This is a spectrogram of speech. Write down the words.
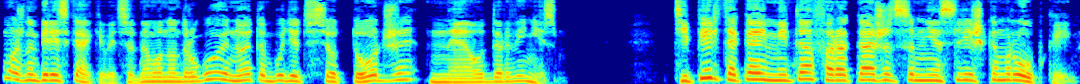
Можно перескакивать с одного на другое, но это будет все тот же неодарвинизм. Теперь такая метафора кажется мне слишком робкой.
